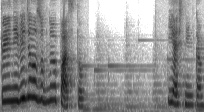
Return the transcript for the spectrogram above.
Ты не видела зубную пасту? Ясненько.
